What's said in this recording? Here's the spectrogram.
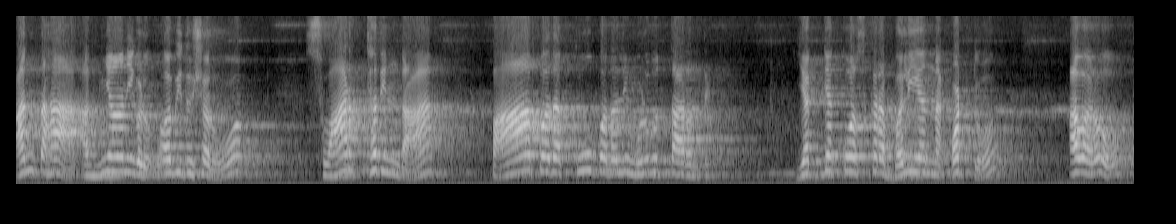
ಅಂತಹ ಅಜ್ಞಾನಿಗಳು ಅವಿದುಷರು ಸ್ವಾರ್ಥದಿಂದ ಪಾಪದ ಕೂಪದಲ್ಲಿ ಮುಳುಗುತ್ತಾರಂತೆ. ಯಜ್ಞಕ್ಕೋಸ್ಕರ ಬಲಿಯನ್ನು ಕೊಟ್ಟು ಅವರು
